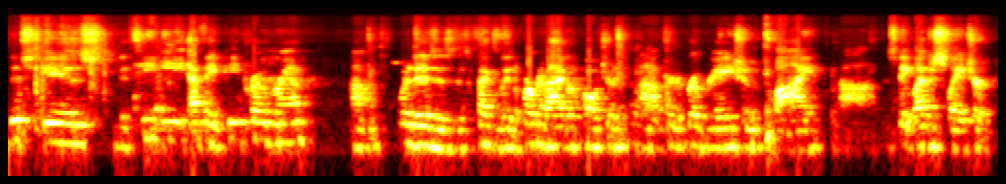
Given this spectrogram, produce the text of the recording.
This is the TEFAP program. Um, what it is, is it's effectively the Department of Agriculture, uh, through appropriation by, uh, the state legislature,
